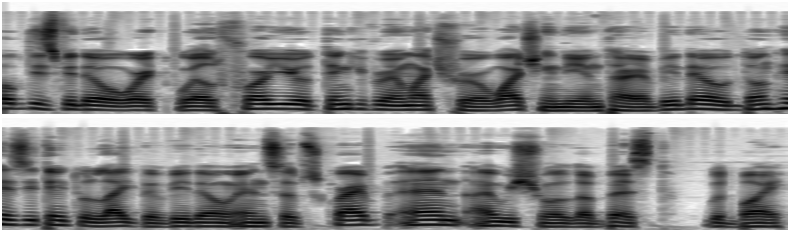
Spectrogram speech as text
Hope this video worked well for you, thank you very much for watching the entire video, don't hesitate to like the video and subscribe and I wish you all the best, goodbye.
